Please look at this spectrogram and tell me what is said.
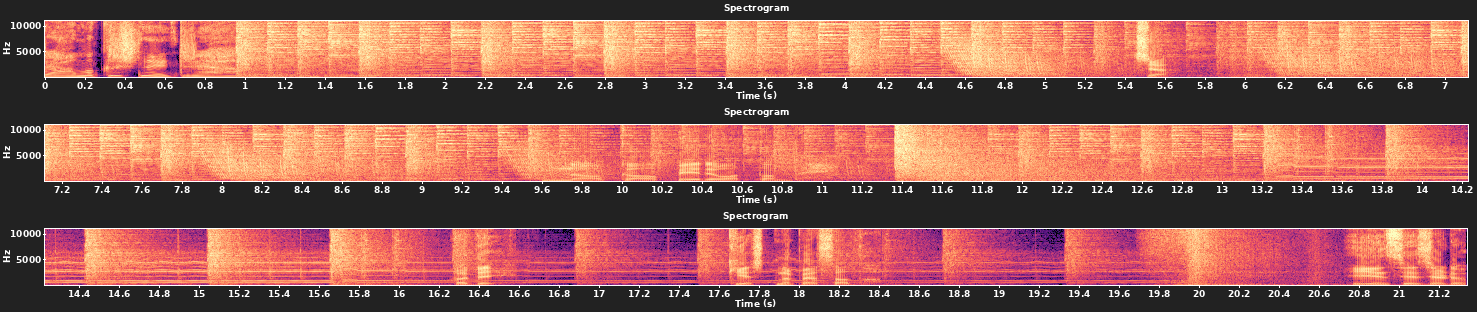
రామకృష్ణ ఏంట్రా చ నాకు ఆ పేరే వస్తుంది అదే కృష్ణ ప్రసాద్ ఏం చేశాడు?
